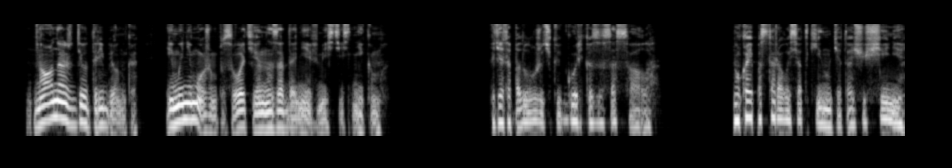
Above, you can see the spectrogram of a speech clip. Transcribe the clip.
Но она ждет ребенка, и мы не можем посылать ее на задание вместе с Ником». Где-то под ложечкой горько засосала. Но Кай постаралась откинуть это ощущение,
